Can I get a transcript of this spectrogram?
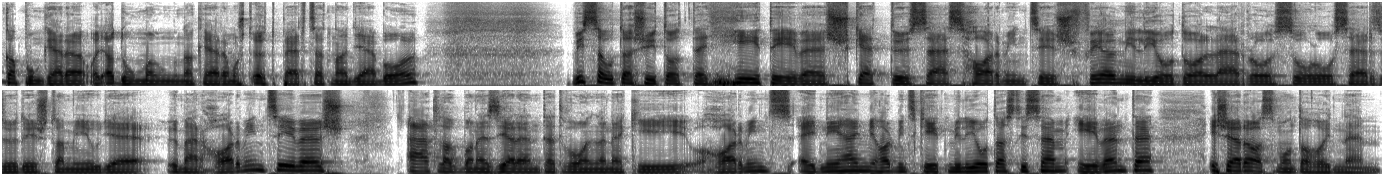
kapunk erre, vagy adunk magunknak erre most 5 percet nagyjából. Visszautasított egy 7 éves, 230 és fél millió dollárról szóló szerződést, ami ugye ő már 30 éves, átlagban ez jelentett volna neki 31 néhány, 32 milliót azt hiszem évente, és erre azt mondta, hogy nem.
